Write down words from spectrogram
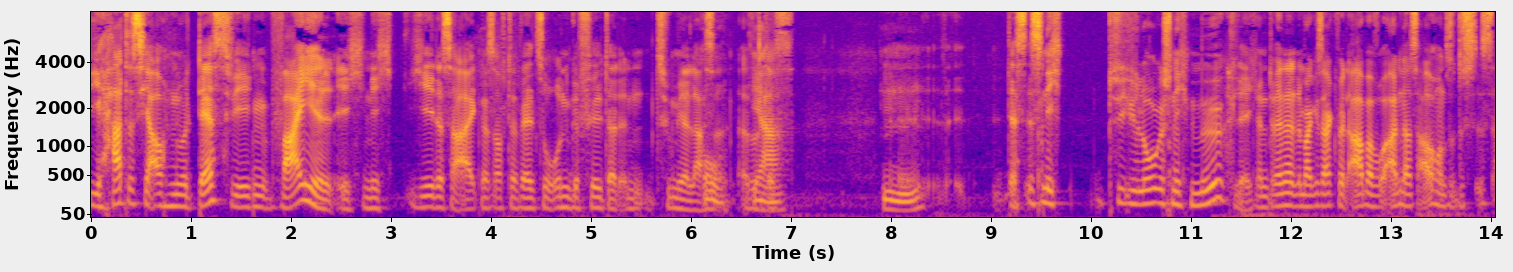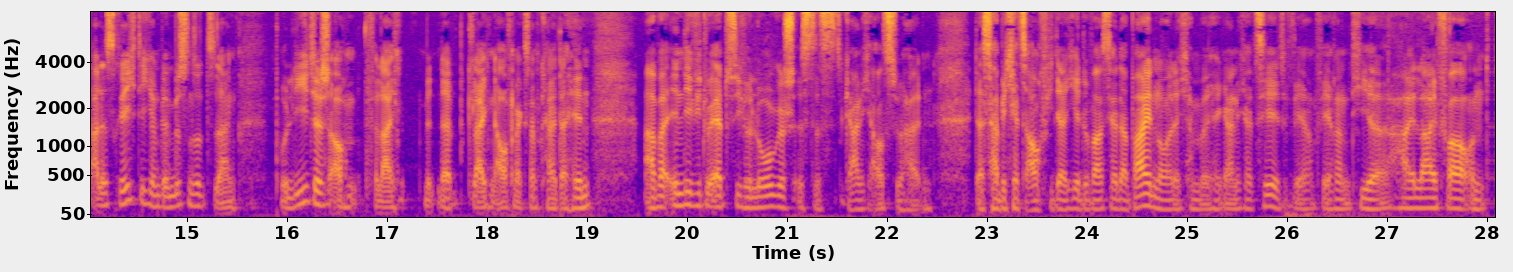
die hat es ja auch nur deswegen, weil ich nicht jedes Ereignis auf der Welt so ungefiltert in, zu mir lasse. Oh, also ja. das, mhm. das ist nicht psychologisch nicht möglich. Und wenn dann immer gesagt wird, aber woanders auch und so, das ist alles richtig und wir müssen sozusagen politisch auch vielleicht mit einer gleichen Aufmerksamkeit dahin. Aber individuell psychologisch ist das gar nicht auszuhalten. Das habe ich jetzt auch wieder hier, du warst ja dabei neulich, haben wir hier gar nicht erzählt, während hier Highlifer und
